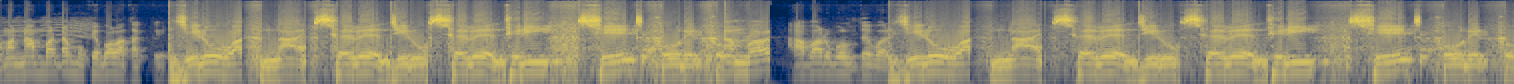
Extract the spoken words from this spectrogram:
আমার নাম্বারটা মুখে বলা থাকবে। Zero one nine seven zero seven three six four eight number আবার বলতে পারি। Zero one nine seven zero seven three six four eight four.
